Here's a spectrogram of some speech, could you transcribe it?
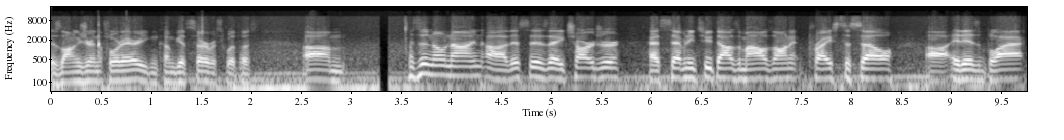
as long as you're in the Florida area, you can come get service with us. Um, this is an 09. Uh, this is a Charger has 72,000 miles on it, price to sell. Uh, it is black,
